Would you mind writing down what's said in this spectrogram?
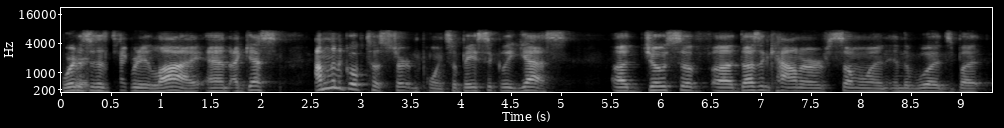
Where does his integrity lie? And I guess I'm going to go up to a certain point. So basically, yes, uh, Joseph uh, does encounter someone in the woods, but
